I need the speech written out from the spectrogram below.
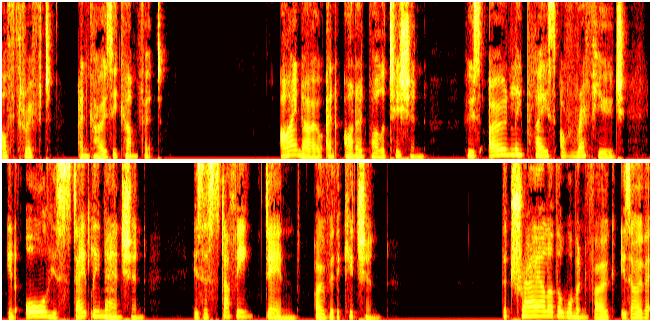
of thrift and cosy comfort. I know an honoured politician whose only place of refuge in all his stately mansion is a stuffy den over the kitchen. The trail of the womenfolk is over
